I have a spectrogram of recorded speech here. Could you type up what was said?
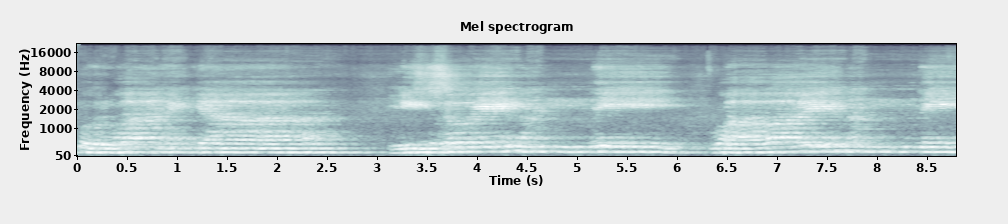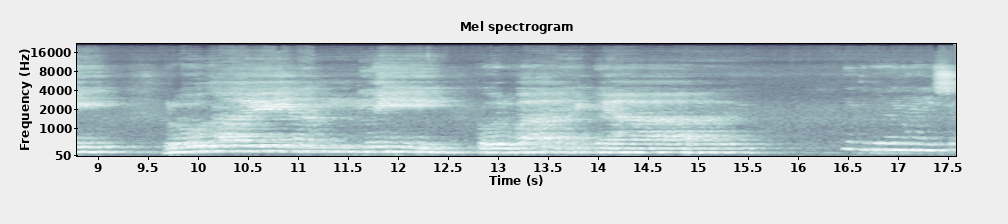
കുർബാനയ്ക്കായി ഈശോയെ നന്ദി. വാവായെ നന്ദി. റൂഹായെ നന്ദി. കുർബാനയ്ക്കായി യേശു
